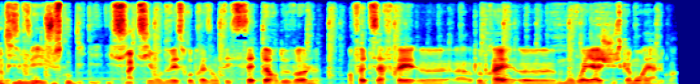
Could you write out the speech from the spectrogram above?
continué jusqu'au bout. Si, on devait se représenter 7 heures de vol, en fait, ça ferait euh, à peu près euh, mon voyage jusqu'à Montréal, quoi.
